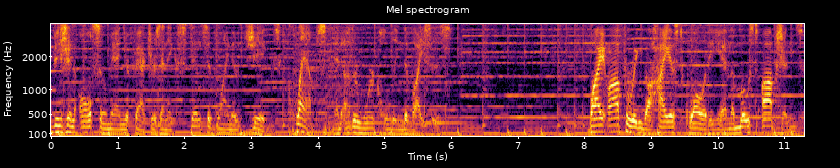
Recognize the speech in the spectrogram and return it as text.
Vision also manufactures an extensive line of jigs, clamps, and other work holding devices. By offering the highest quality and the most options,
